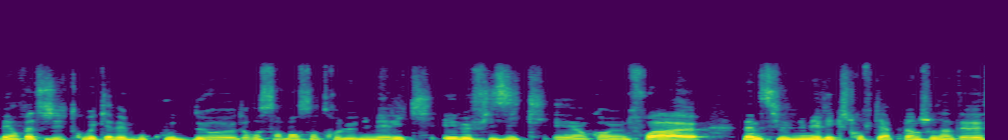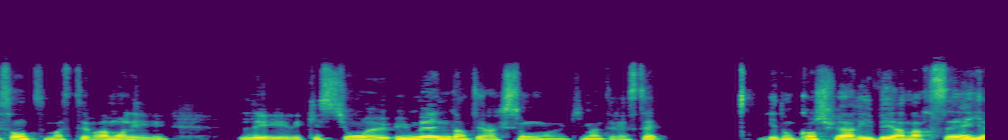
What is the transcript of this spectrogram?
mais en fait, j'ai trouvé qu'il y avait beaucoup de, ressemblances entre le numérique et le physique. Et encore une fois, même si le numérique, je trouve qu'il y a plein de choses intéressantes, moi, c'était vraiment les, les, questions humaines d'interaction qui m'intéressaient. Et donc, quand je suis arrivée à Marseille,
